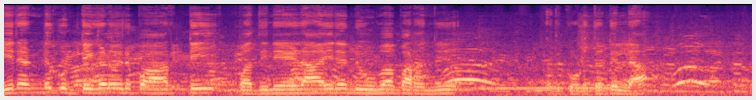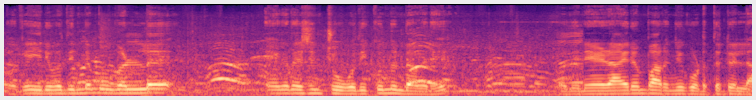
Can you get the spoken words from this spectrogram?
ഈ രണ്ട് കുട്ടികൾ ഒരു പാർട്ടി പതിനേഴായിരം രൂപ പറഞ്ഞ് അത് കൊടുത്തിട്ടില്ല. അതൊക്കെ ഇരുപതിന്റെ മുകളിൽ ഏകദേശം ചോദിക്കുന്നുണ്ട് അവർ. പതിനേഴായിരം പറഞ്ഞു കൊടുത്തിട്ടില്ല.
